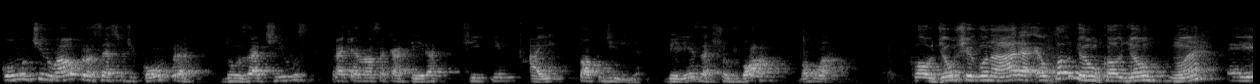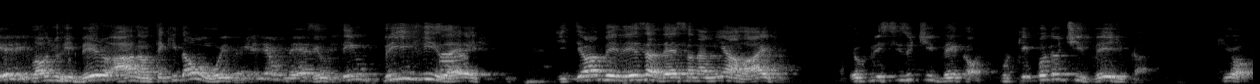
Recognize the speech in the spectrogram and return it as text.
continuar o processo de compra dos ativos para que a nossa carteira fique aí top de linha. Beleza? Show de bola? Vamos lá. Claudião chegou na área, é o Claudião, Claudião, não é? É ele. Cláudio Ribeiro. Ah, não, tem que dar um oi, velho. Ele é o mestre. Eu tenho o privilégio de ter uma beleza dessa na minha live. Eu preciso te ver, Cláudio, porque quando eu te vejo, cara, aqui, ó,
